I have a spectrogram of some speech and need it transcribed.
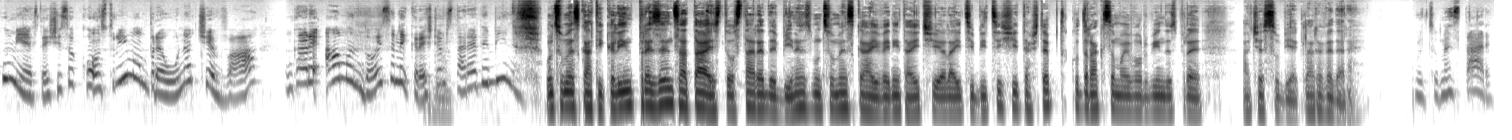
cum este? Și să construim împreună ceva în care amândoi să ne creștem starea de bine. Mulțumesc, Cati Călin. Prezența ta este o stare de bine. Îți mulțumesc că ai venit aici la Itibiții și te aștept cu drag să mai vorbim despre acest subiect. La revedere! Mulțumesc tare!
